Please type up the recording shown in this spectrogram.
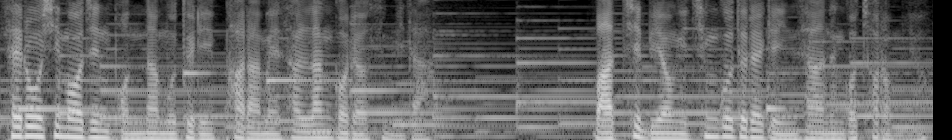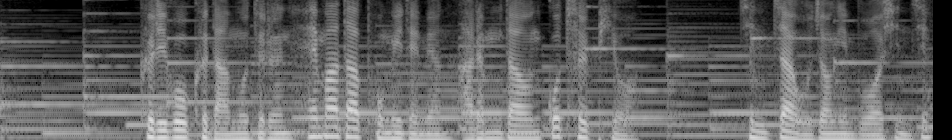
새로 심어진 벚나무들이 바람에 살랑거렸습니다. 마치 미영이 친구들에게 인사하는 것처럼요. 그리고 그 나무들은 해마다 봄이 되면 아름다운 꽃을 피워 진짜 우정이 무엇인지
